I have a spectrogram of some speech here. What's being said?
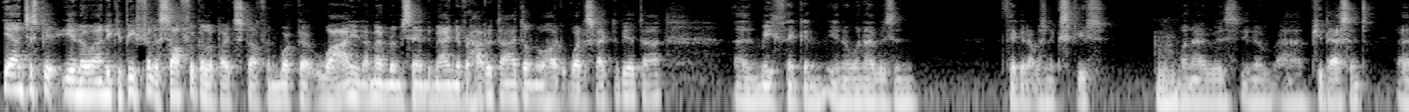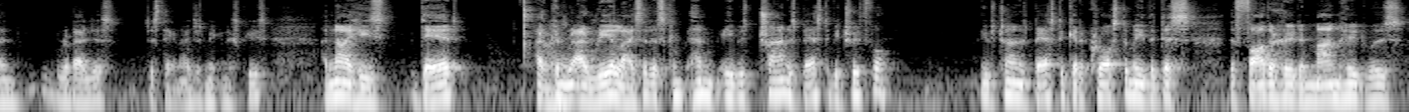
yeah, and just be, you know, and he could be philosophical about stuff and work out why. And I remember him saying to me, "I never had a dad. I don't know how what it's like to be a dad." And me thinking, you know, when I was in, thinking that was an excuse. When I was, you know, uh, pubescent and rebellious, just thinking I just make an excuse. And now he's dead. I can I realise that it's him. He was trying his best to be truthful. He was trying his best to get across to me that this, the fatherhood and manhood was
